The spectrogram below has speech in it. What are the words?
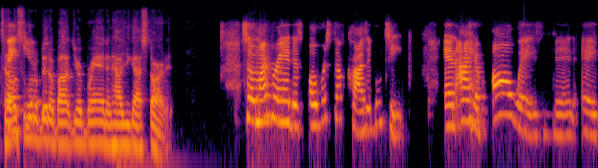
Tell Thank us a you. little bit about your brand and how you got started. So, my brand is Overstuffed Closet Boutique. And I have always been a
